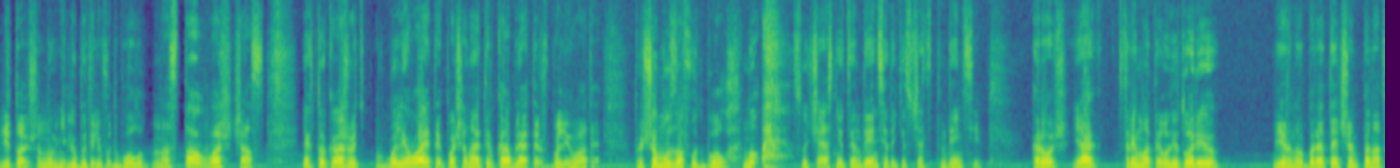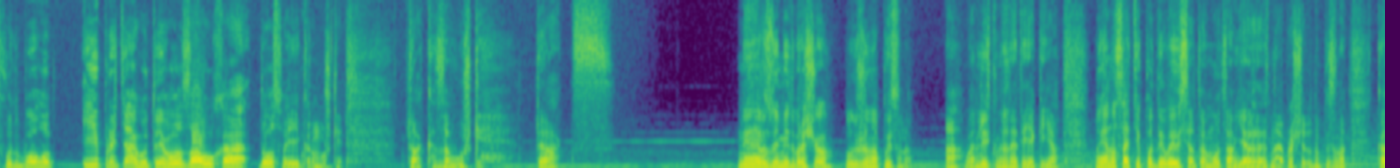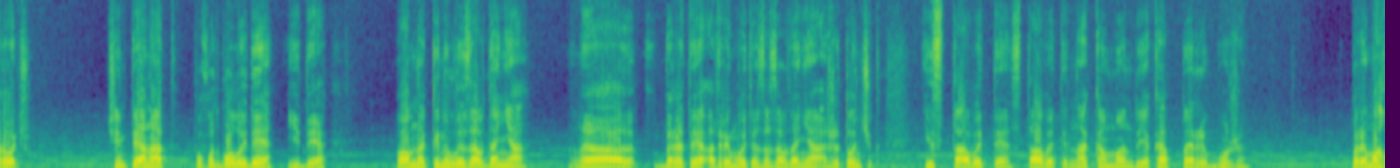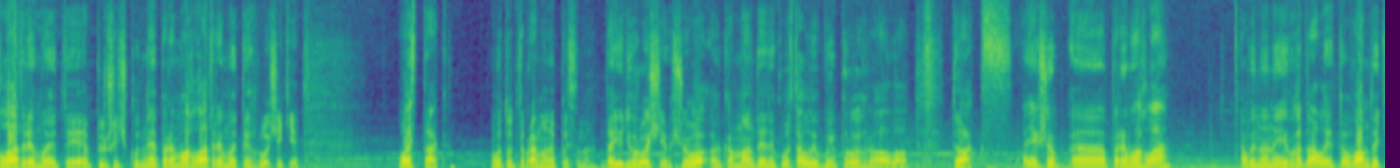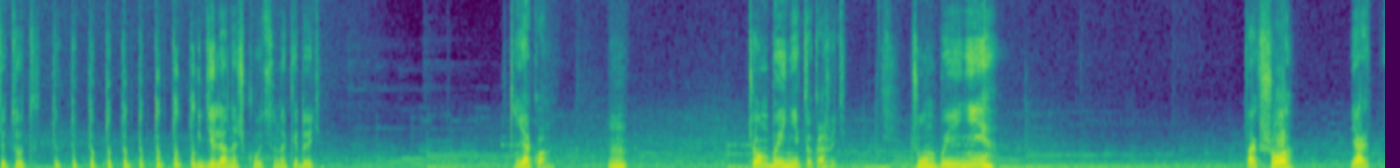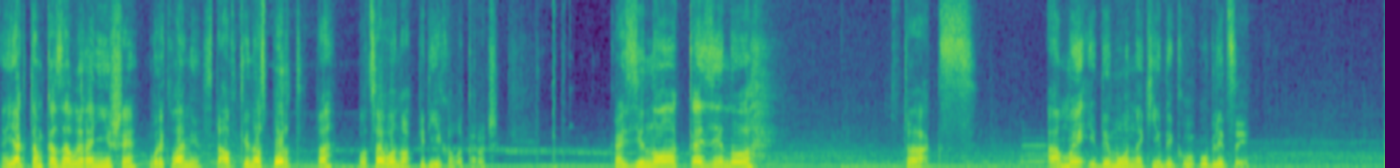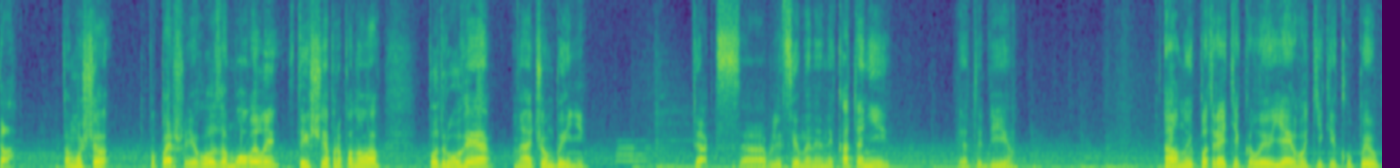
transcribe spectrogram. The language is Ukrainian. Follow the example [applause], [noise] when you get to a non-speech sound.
Вітаю, шановні любителі футболу. Настав ваш час. Як то кажуть, вболівайте, починайте в кораблях вболівати. Причому за футбол. Ну, [clears throat] сучасні тенденції, такі сучасні тенденції. Коротше, як втримати аудиторію? Вірно, берете чемпіонат футболу і притягуєте його за вуха до своєї кормушки. Так, за вушки. Такс. Не розумієте про що? Тут вже написано. А, в англійську не знаєте, як і я. Ну я на сайті подивився, тому там я вже знаю про що тут написано. Коротше, чемпіонат по футболу йде? Йде. Вам накинули завдання. е, Берете, отримуєте за завдання жетончик і ставите, ставите на команду, яка переможе. Перемогла, отримуєте плюшечку, не перемогла, отримуєте грошики. Ось так. О, тут прямо написано. Дають гроші, якщо е, команда, яку ставили, ви програла. Такс. А якщо е, перемогла, а ви на неї вгадали, то вам дають тут тук-тук-тук-тук-тук-тук-тук-тук діляночку цю накидують. Як вам? М? Чом би і ні, як то кажуть. Чом би і ні. Так що, як, як там казали раніше в рекламі, ставки на спорт? Та? Оце воно, під'їхало, коротше. Казіно, казіно. Такс. А ми йдемо на кідику у бліци. Так. Тому що, по-перше, його замовили з тих, що я пропонував. По-друге, на ні. Так, бліци в мене не катані. Я тобі. А, ну і по-третє, коли я його тільки купив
